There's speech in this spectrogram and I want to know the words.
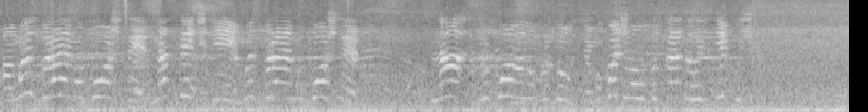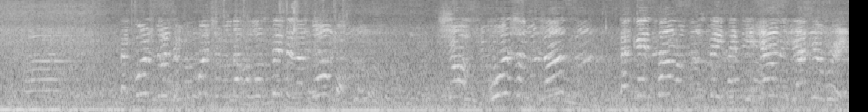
А ми збираємо кошти на стички, ми збираємо кошти на друковану продукцію. Ми хочемо випускати листівку. що- Е, Також, друзі, ми хочемо наголосити на тому, що кожен з нас такий самий простий харків'янин, як і ви.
